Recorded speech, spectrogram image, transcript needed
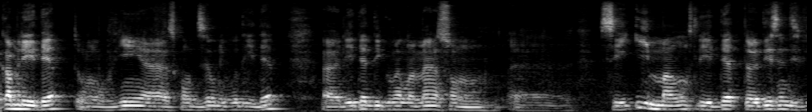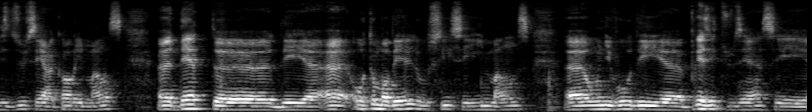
comme les dettes, on revient à ce qu'on disait au niveau des dettes, les dettes des gouvernements sont c'est immense. Les dettes des individus, c'est encore immense. Euh, dettes des automobiles aussi, c'est immense. au niveau des prêts étudiants, c'est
